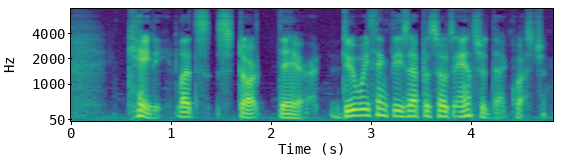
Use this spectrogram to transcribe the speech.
Katy, let's start there. Do we think these episodes answered that question?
